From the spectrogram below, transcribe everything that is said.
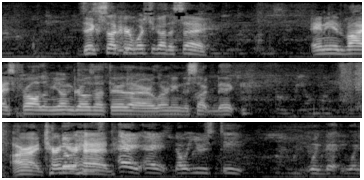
dick sucker, what you got to say? Any advice for all them young girls out there that are learning to suck dick? All right, turn your head. Hey, hey, don't use teeth. When, when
